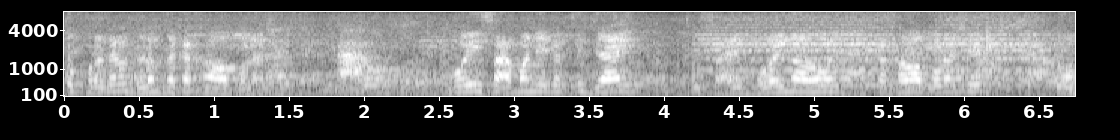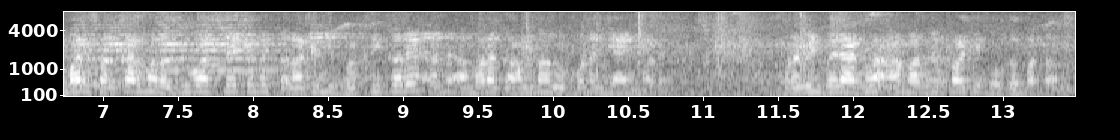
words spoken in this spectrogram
તો પ્રજાને ધરમ ધક્કા ખાવા પડે છે. કોઈ સામાન્ય વ્યક્તિ જાય તો સાહેબ હોય ના હોય, ધક્કા ખાવા પડે છે. તો અમારી સરકારમાં રજૂઆત છે કે ભાઈ તલાટીની ભરતી કરે અને અમારા ગામના લોકોને ન્યાય મળે. પ્રવીણભાઈ રાઠવા આમ આદમી પાર્ટી ભોગવ બતાવું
